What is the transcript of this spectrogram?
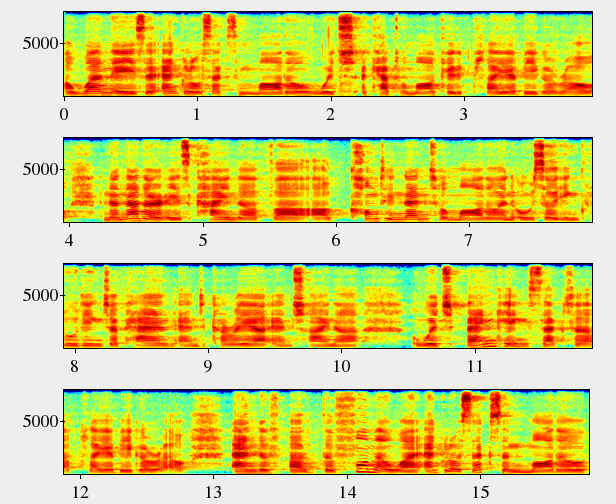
Uh, one is the Anglo-Saxon model, which a capital market play a bigger role, and another is kind of uh, a continental model, and also including Japan and Korea and China, which banking sector play a bigger role. And the, uh, the former one, Anglo-Saxon model,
